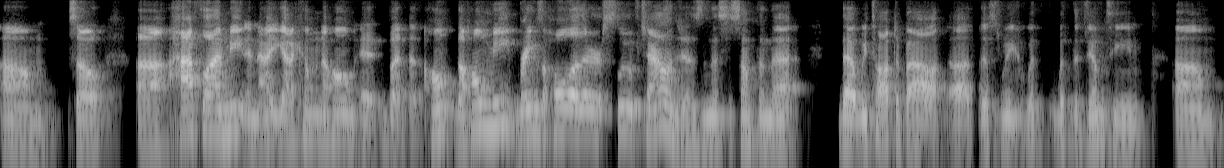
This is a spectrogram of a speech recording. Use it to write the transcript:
Um, so uh, high flying meet, and now you got to come into home. It, but the home the home meet brings a whole other slew of challenges, and this is something that that we talked about uh, this week with with the gym team. Um,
